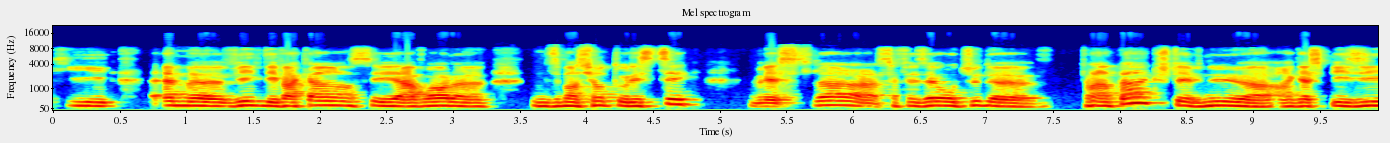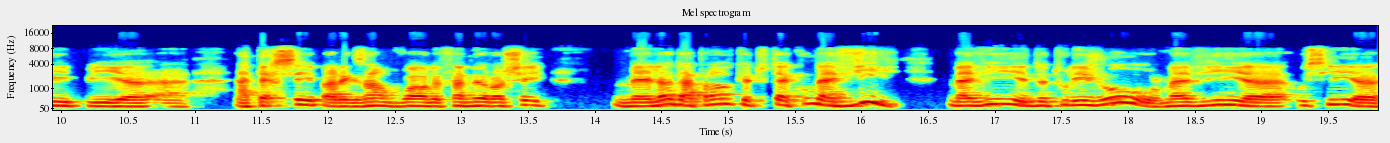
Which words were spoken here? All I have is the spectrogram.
qui aiment vivre des vacances et avoir une dimension touristique. Mais cela, ça faisait au-dessus de 30 ans que j'étais venu euh, en Gaspésie, puis à, à Percé, par exemple, voir le fameux rocher. Mais là, d'apprendre que tout à coup, ma vie, ma vie de tous les jours, ma vie euh, aussi euh,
